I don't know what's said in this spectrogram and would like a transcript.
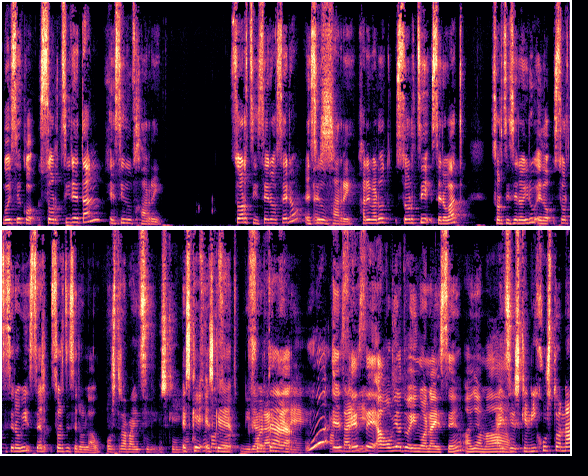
goizeko zortziretan ezin dut jarri. Zortzi 00 ezin Ez. dut jarri. Jarri barut zortzi 0 bat, zortzi 0 iru, edo zortzi 0 bi, zer, zortzi 0 lau. Ostra baitzi, eske... Eske, eske, fuertea da. eh, Uh, ez, ez, eh, agobiatu egingo naiz, eh? Ai, ama. Aiz, eske ni justona,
